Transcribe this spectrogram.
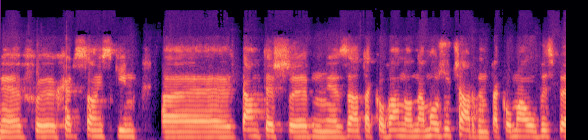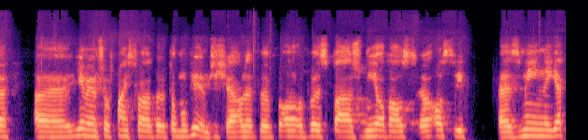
e, hersońskim. Tam też zaatakowano na Morzu Czarnym taką małą wyspę nie wiem, czy już Państwa to mówiłem dzisiaj, ale wyspa Żmijowa, Ostrik E, zmienny. Jak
